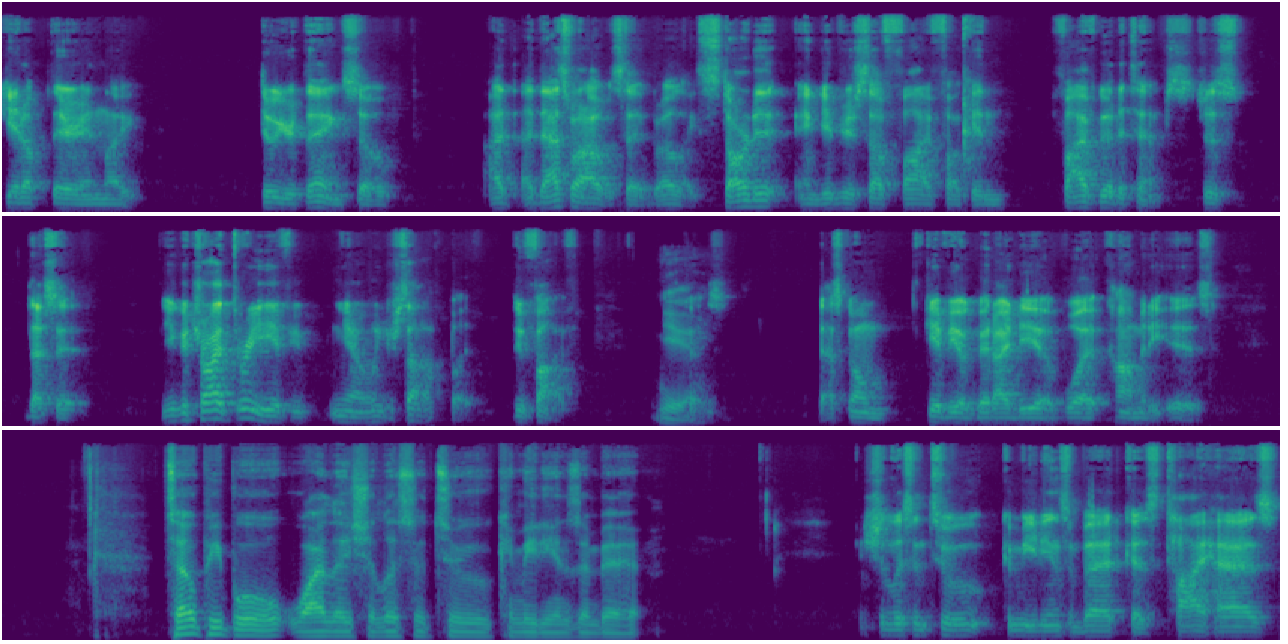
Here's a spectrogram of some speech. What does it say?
get up there and like do your thing. So I, I that's what I would say, bro. Like start it and give yourself five fucking five good attempts. Just that's it. You could try three if you you know yourself, but do five. Yeah. because That's gonna give you a good idea of what comedy is. Tell people why they should listen to comedians in bed. You should listen to comedians in bed because Ty has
